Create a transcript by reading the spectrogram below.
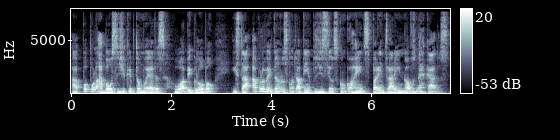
A popular bolsa de criptomoedas Huobi Global está aproveitando os contratempos de seus concorrentes para entrar em novos mercados.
